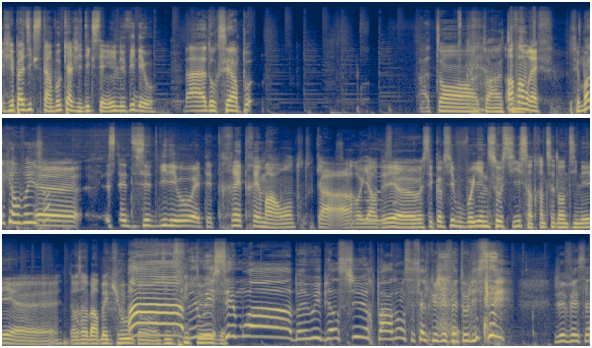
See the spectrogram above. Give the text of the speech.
J'ai pas dit que c'était un vocal, j'ai dit que c'était une vidéo. Bah, donc c'est un peu. Attends, attends, attends. Enfin bref. C'est moi qui ai envoyé ça Euh, cette, cette vidéo était très très marrante en tout cas à regarder. euh, c'est comme si vous voyez une saucisse en train de se dandiner euh, dans un barbecue, dans une Ah, mais friteuse. oui, c'est moi Bah oui, bien sûr, pardon, c'est celle que j'ai faite au lycée. J'ai fait ça.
